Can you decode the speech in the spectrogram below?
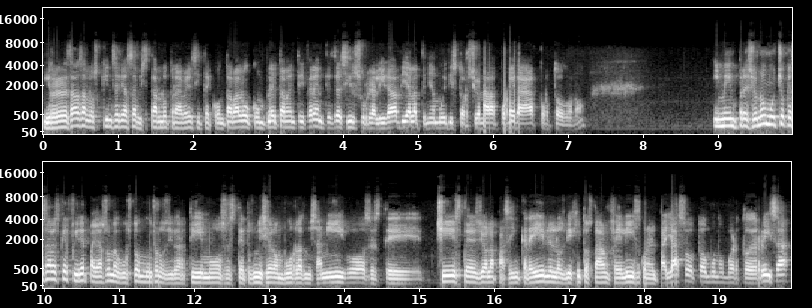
y regresabas a los 15 días a visitarlo otra vez y te contaba algo completamente diferente, es decir, su realidad ya la tenía muy distorsionada por edad, por todo, ¿no? Y me impresionó mucho que sabes que fui de payaso, me gustó mucho, nos divertimos, este, pues me hicieron burlas mis amigos, este, chistes, yo la pasé increíble, los viejitos estaban felices con el payaso, todo el mundo muerto de risa.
